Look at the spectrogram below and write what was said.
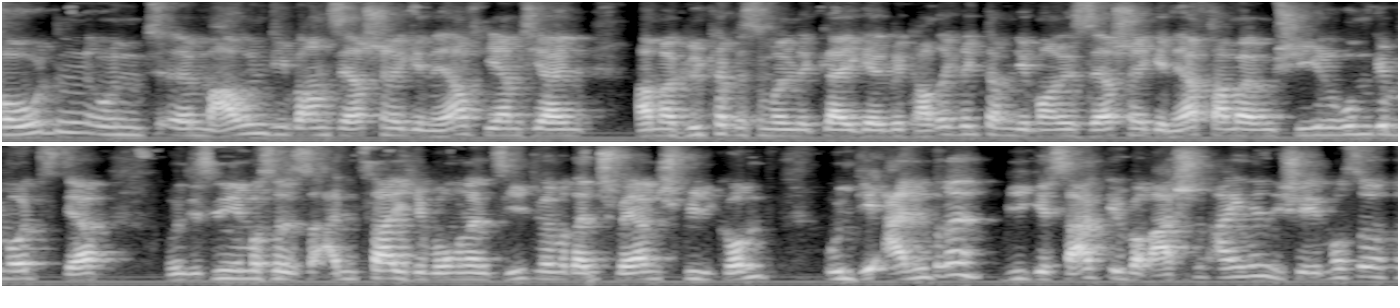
Foden und äh, Mount, die waren sehr schnell genervt. Die haben sich ein, haben mal Glück gehabt, dass sie mal eine gleich gelbe Karte gekriegt haben. Die waren sehr schnell genervt, haben beim Schiel rumgemotzt, ja. Und das sind immer so das Anzeichen, wo man dann sieht, wenn man dann schwer ins Spiel kommt. Und die andere, wie gesagt, überraschen einen. Ist ja immer so,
